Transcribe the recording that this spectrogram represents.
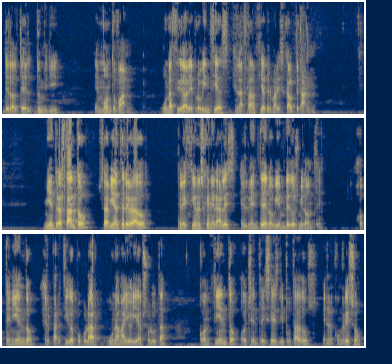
del Hotel du Midi en Montauban, una ciudad de provincias en la Francia del mariscal Petain. Mientras tanto, se habían celebrado elecciones generales el 20 de noviembre de 2011 obteniendo el Partido Popular una mayoría absoluta con 186 diputados en el Congreso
